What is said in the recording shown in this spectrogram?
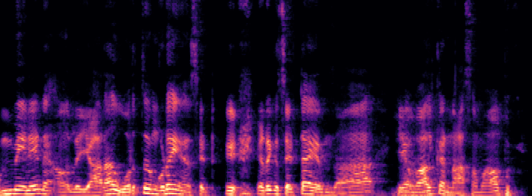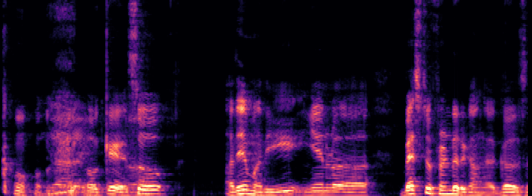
உண்மையிலே நான் அதில் யாராவது ஒருத்தவங்க கூட என் செட் எனக்கு செட் ஆயிருந்தா என் வாழ்க்கை நாசமாக போயிருக்கும். ஓகே ஸோ அதே மாதிரி என்னோட பெஸ்ட் ஃப்ரெண்ட் இருக்காங்க கேர்ள்ஸ்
